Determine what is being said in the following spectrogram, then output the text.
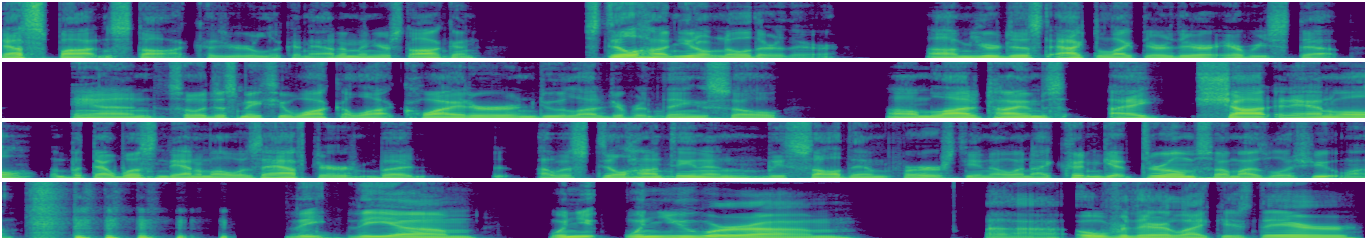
That's spot and stock because you're looking at them and you're stalking. Still hunting, you don't know they're there. Um, you're just acting like they're there every step, and so it just makes you walk a lot quieter and do a lot of different things. So um, a lot of times I shot an animal, but that wasn't the animal I was after. But I was still hunting, and we saw them first, you know, and I couldn't get through them, so I might as well shoot one. The the um when you when you were um uh over there, like, is there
